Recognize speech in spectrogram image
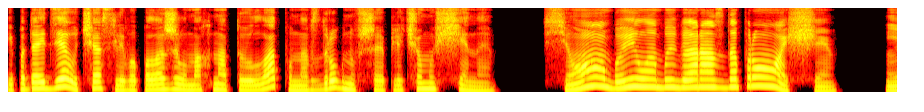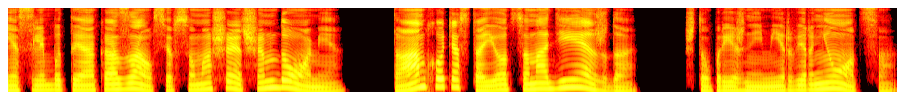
и, подойдя, участливо положил мохнатую лапу на вздрогнувшее плечо мужчины. Все было бы гораздо проще, если бы ты оказался в сумасшедшем доме. Там хоть остается надежда, что прежний мир вернется.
